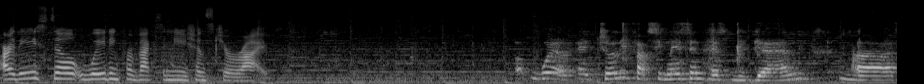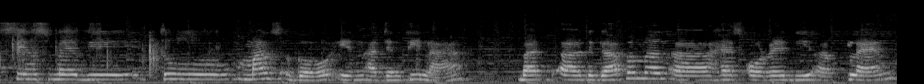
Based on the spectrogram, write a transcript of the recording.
are they still waiting for vaccinations to arrive? Uh, Well, actually, vaccination has begun uh, since maybe two months ago in Argentina, but uh, the government uh, has already a plan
